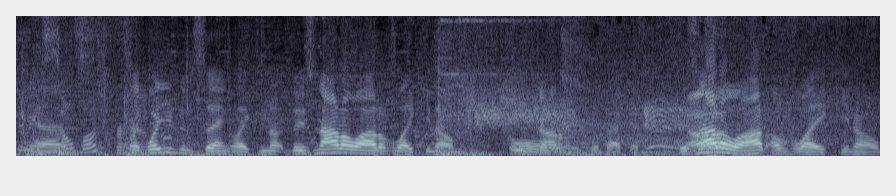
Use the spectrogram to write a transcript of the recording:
doing Yeah, so it's- much for it's him. like what you've been saying. Like, no, there's not a lot of like you know. Oh, got him. Rebecca. There's Got not a lot of like you know,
